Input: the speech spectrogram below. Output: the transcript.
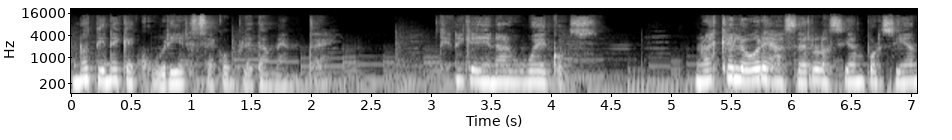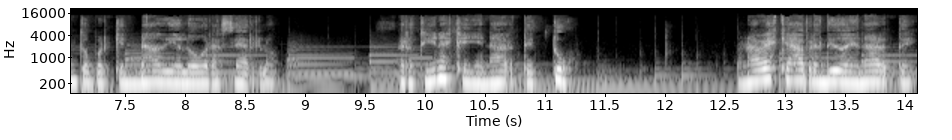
Uno tiene que cubrirse completamente. Tiene que llenar huecos. No es que logres hacerlo 100% porque nadie logra hacerlo pero tienes que llenarte tú. Una vez que has aprendido a llenarte,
